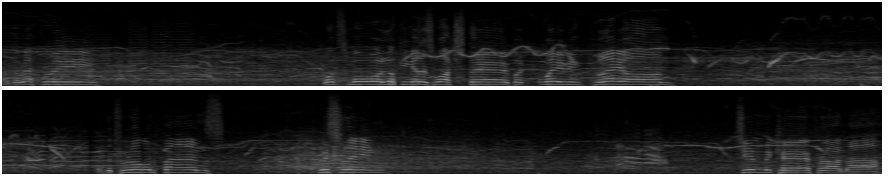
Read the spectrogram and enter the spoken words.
And the referee once more looking at his watch there, but waving play on. And the Tyrone fans whistling. Jim McCare for Armagh.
